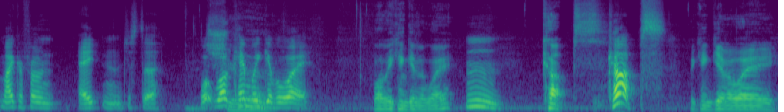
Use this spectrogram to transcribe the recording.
microphone 8 and just, uh, what, what can we give away? What we can give away? Hmm. Cups. Cups, We can give away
